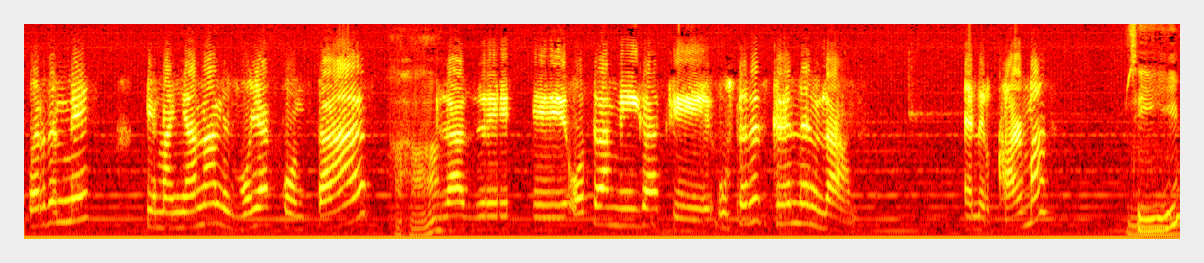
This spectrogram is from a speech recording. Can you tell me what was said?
acuérdenme que mañana les voy a contar Ajá. la de eh, otra amiga que ustedes creen en la en el karma. Sí.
